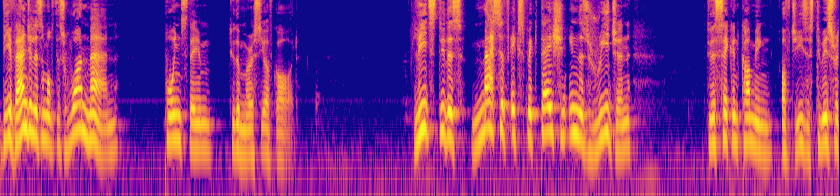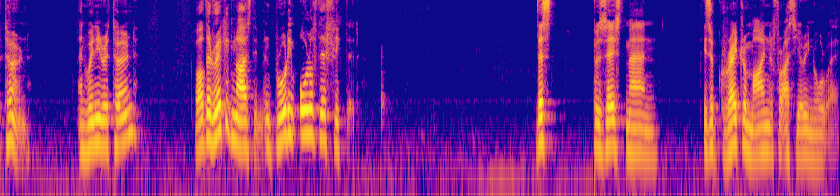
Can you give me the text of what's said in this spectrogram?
the evangelism of this one man points them to the mercy of God. Leads to this massive expectation in this region to the second coming of Jesus, to his return. And when he returned, well, they recognized him and brought him all of the afflicted. This possessed man is a great reminder for us here in Norway.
